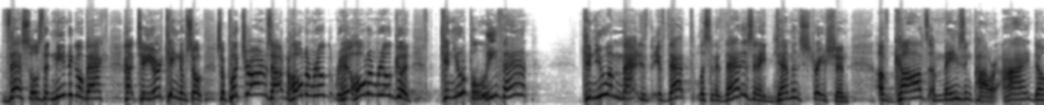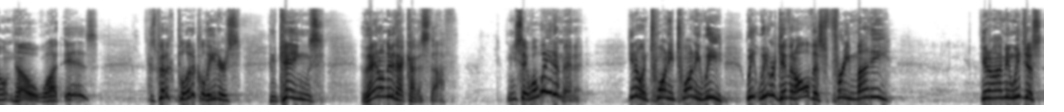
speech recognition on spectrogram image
vessels that need to go back uh, to your kingdom. So, so put your arms out and hold them real, hold them real good. Can you believe that? Can you imagine if that, listen, if that isn't a demonstration of God's amazing power, I don't know what is. Because political leaders and kings, they don't do that kind of stuff. And you say, well, wait a minute. You know, in 2020, we, we, we were given all this free money. You know, I mean, we just,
